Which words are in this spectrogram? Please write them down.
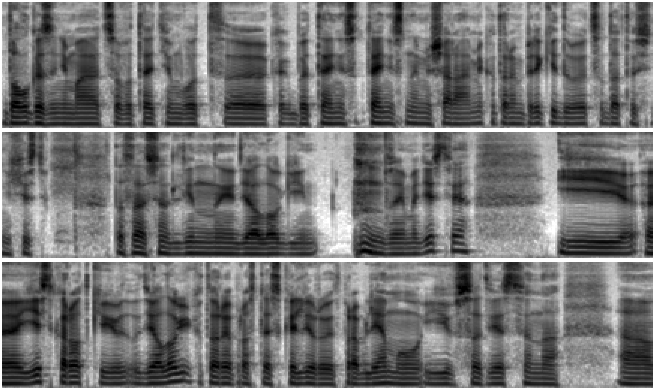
долго занимаются вот этим вот э, как бы теннис, теннисными шарами, которыми перекидываются, да, то есть у них есть достаточно длинные диалоги взаимодействия, и э, есть короткие диалоги, которые просто эскалируют проблему и, соответственно, э,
